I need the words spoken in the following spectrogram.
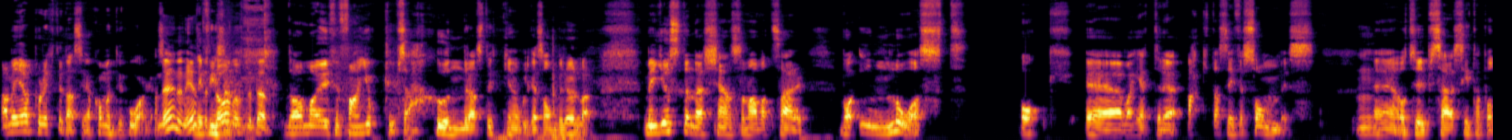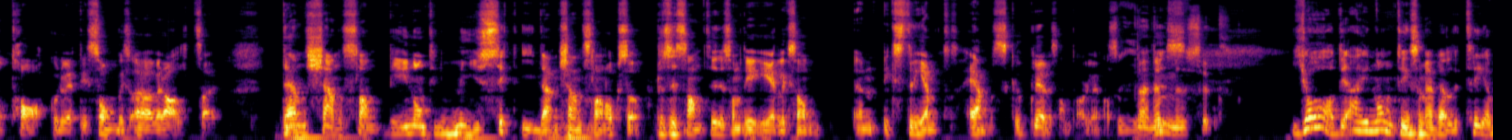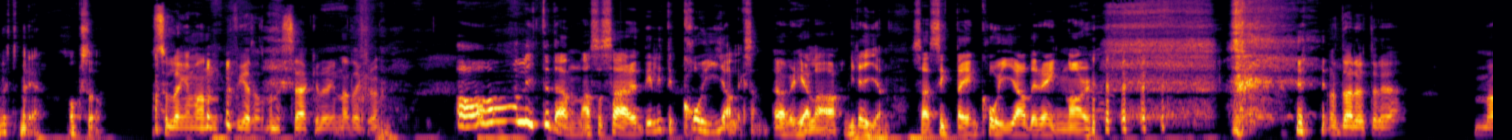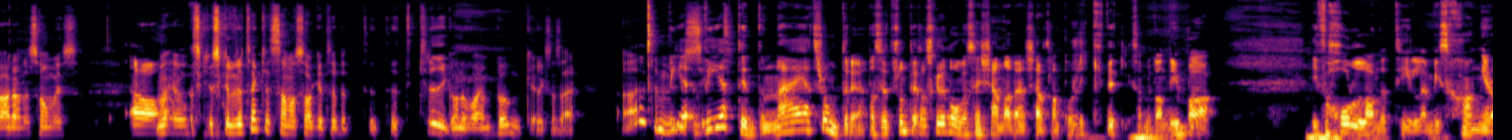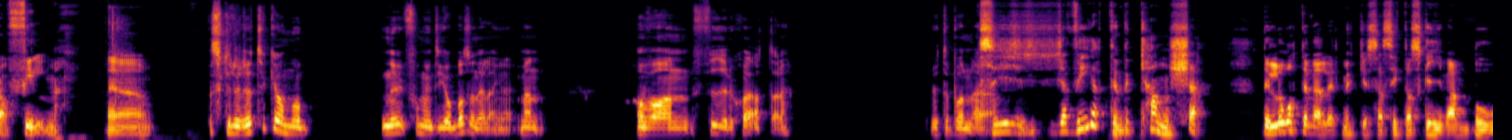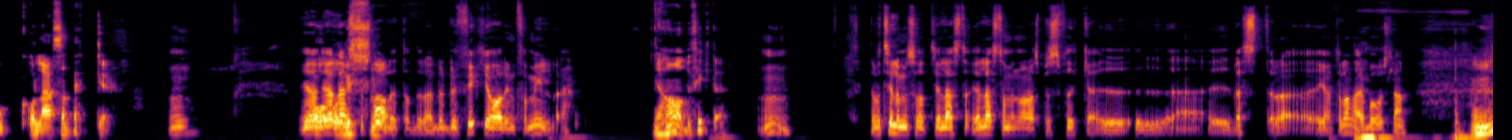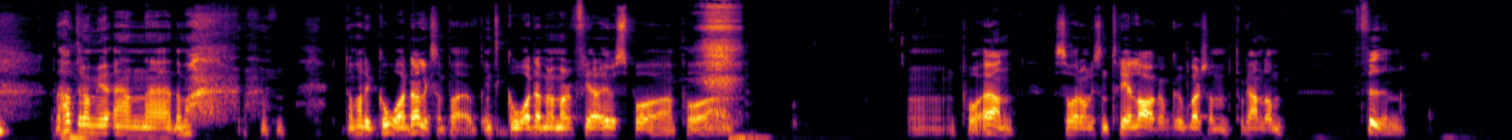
Ja men jag på riktigt alltså, jag kommer inte ihåg. Alltså. nej den heter Det Dawn of the Dead. Då har man ju för fan gjort typ så hundra stycken olika zombierullar. Men just den där känslan av att så här vara inlåst och eh, vad heter det, akta sig för zombies. Mm. Eh, och typ så här sitta på ett tak och du vet det är zombies överallt. Så här. Den känslan, det är ju någonting mysigt i den känslan också. Precis samtidigt som det är liksom en extremt hemsk upplevelse antagligen. Alltså, Nej, det är mysigt. Ja, det är ju någonting som är väldigt trevligt med det också. Så länge man vet att man är säker där inne, tänker du? Ja, lite den. Alltså så här, det är lite koja liksom över hela grejen. Så här, sitta i en koja, det regnar. Och där ute är det mördande zombies. ja, Men, sk- skulle du tänka samma sak i typ ett, ett, ett krig om det var en bunker? Liksom så här? Ja, lite vet, vet inte. Nej, jag tror inte det. Alltså, jag tror inte att jag skulle någonsin känna den känslan på riktigt. Liksom. Utan det är ju bara i förhållande till en viss genre av film. Eh, Skulle du tycka om att, nu får man inte jobba som det längre, men att vara en fyrskötare? Ute på en alltså, jag vet inte, kanske. Det låter väldigt mycket så här, sitta och skriva en bok och läsa böcker. Mm. Jag, Och- jag och läste lyssna. på lite av det där, du, du fick ju ha din familj där. Jaha, du fick det? Mm. Det var till och med så att jag läste, jag läste om några specifika i, i, eh, i Västra Götaland här i Bohuslän. Mm. Då hade de ju en, eh, de, de hade gårdar liksom på, inte gårdar men de hade flera hus på, på, mm, på ön. Så var de liksom tre lag av gubbar som tog hand om fyn.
